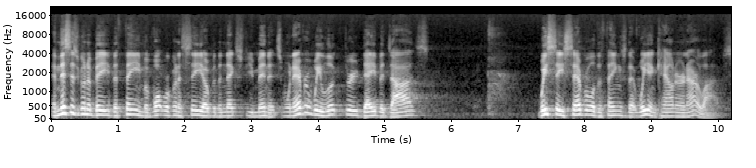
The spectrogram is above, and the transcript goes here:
And this is going to be the theme of what we're going to see over the next few minutes. Whenever we look through David's eyes, we see several of the things that we encounter in our lives.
